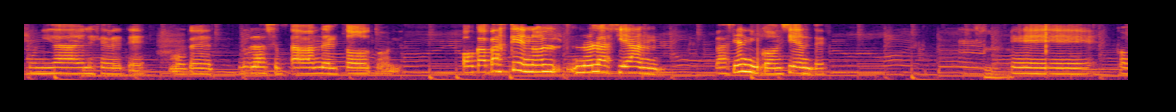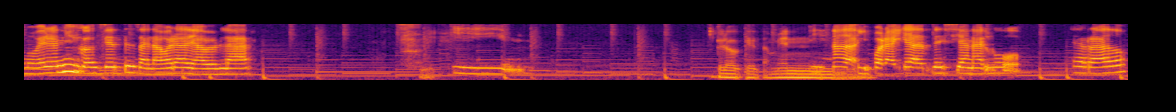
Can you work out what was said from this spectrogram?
comunidad LGBT, como que no lo aceptaban del todo. O capaz que no, no lo hacían, lo hacían inconsciente. Eh, como eran inconscientes a la hora de hablar. Y, Creo que también. y nada, y por ahí decían algo errado.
